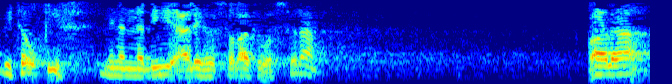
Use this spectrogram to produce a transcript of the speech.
بتوقيف من النبي عليه الصلاة والسلام. قال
